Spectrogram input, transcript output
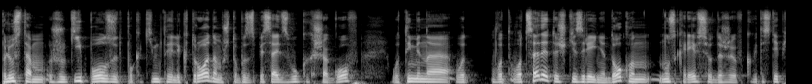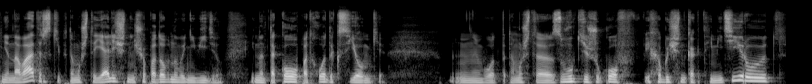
Плюс там жуки ползают по каким-то электродам, чтобы записать звук их шагов. Вот именно вот, вот, вот с этой точки зрения док, он, ну, скорее всего, даже в какой-то степени новаторский, потому что я лично ничего подобного не видел. Именно такого подхода к съемке. Вот, потому что звуки жуков, их обычно как-то имитируют,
